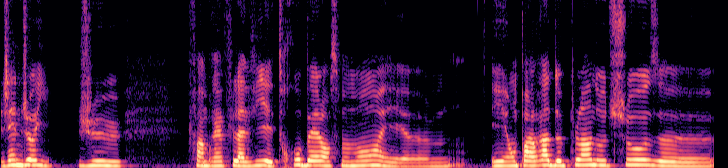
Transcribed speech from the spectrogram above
j'enjoy. Je... Enfin bref, la vie est trop belle en ce moment et, euh, et on parlera de plein d'autres choses euh,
